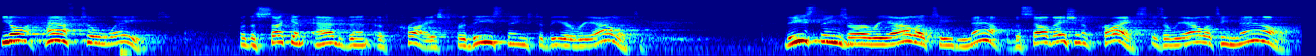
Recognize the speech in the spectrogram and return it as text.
You don't have to wait for the second advent of Christ for these things to be a reality. These things are a reality now. The salvation of Christ is a reality now.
